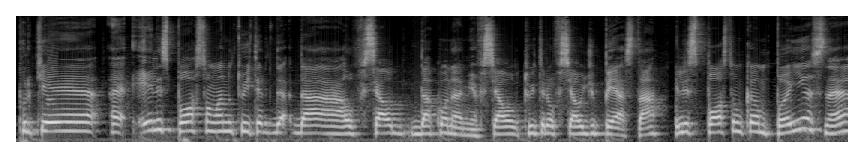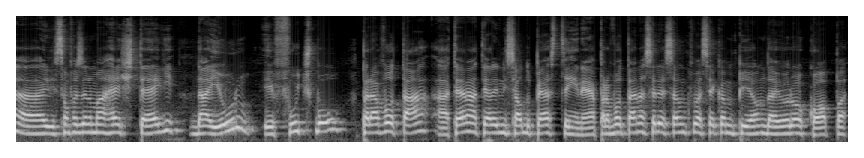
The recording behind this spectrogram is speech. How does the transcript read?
Porque é, eles postam lá no Twitter da, da, oficial da Konami, oficial Twitter oficial de PES, tá? Eles postam campanhas, né? Eles estão fazendo uma hashtag da Euro e Futebol para votar, até na tela inicial do PES tem, né? Para votar na seleção que vai ser campeão da Eurocopa.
